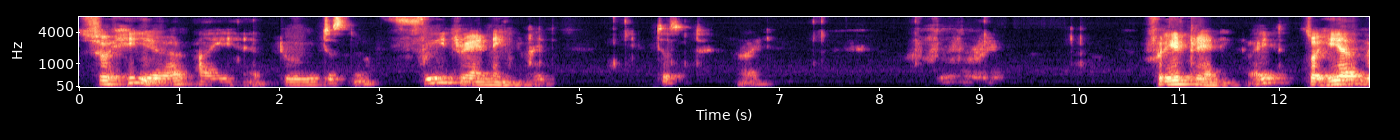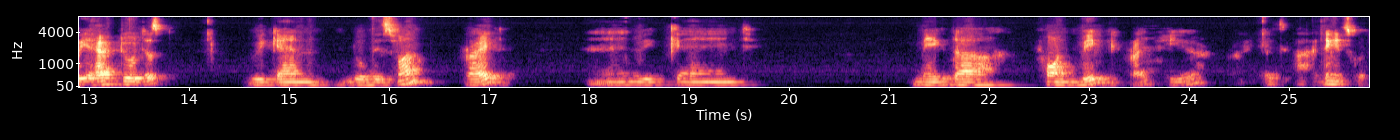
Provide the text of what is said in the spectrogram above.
So here I have to just free training right? Just right. Free training right so here we have to just we can do this one right? And we can make the font big right here. I think it's good.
